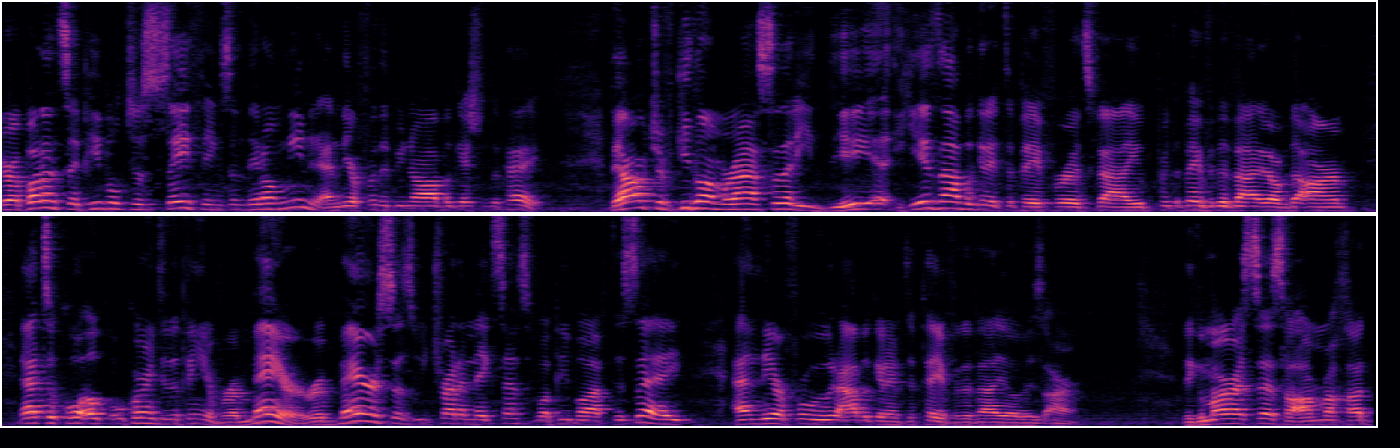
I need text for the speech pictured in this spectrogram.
The Rabbanan say people just say things and they don't mean it, and therefore there'd be no obligation to pay. The Archer of Gidol Amara said that he, he, he is obligated to pay for its value, to pay for the value of the arm. That's according to the opinion of Rameir. Rameir says we try to make sense of what people have to say, and therefore we would obligate him to pay for the value of his arm. The Gemara says, "Ha'amra chad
